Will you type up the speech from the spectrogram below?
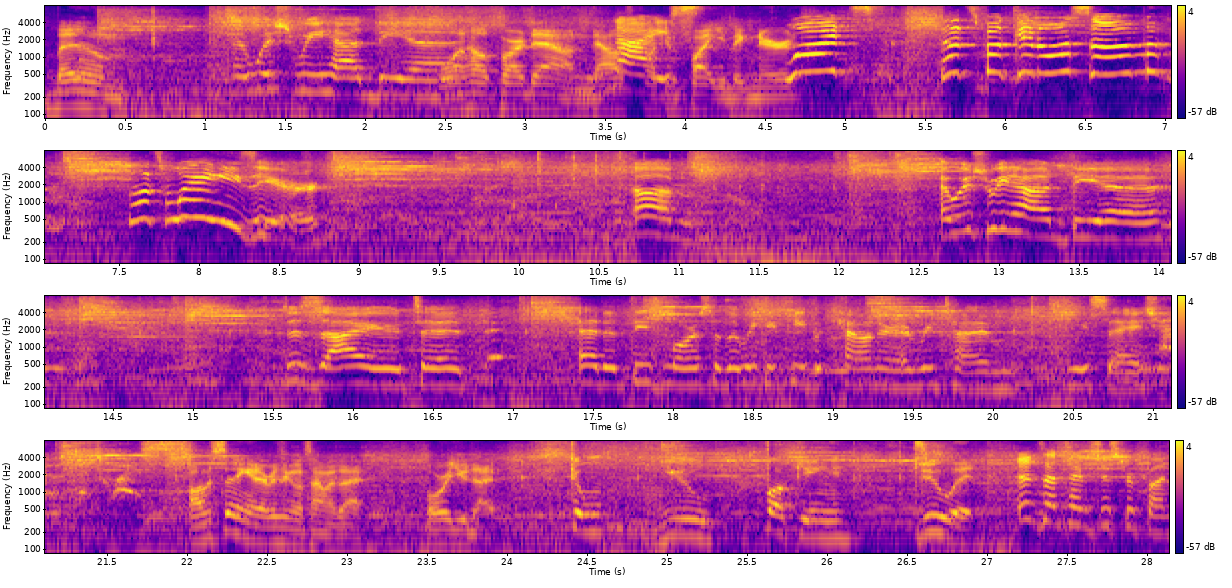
Boom. I wish we had the. Uh, One health bar down. Now let's fucking Nice. fight, you big nerd. What? That's fucking awesome! That's way easier. Um, I wish we had the uh, desire to edit these more so that we could keep a counter every time we say shadows die twice. I'm saying it every single time I die, or you die. Don't you fucking do it, And sometimes just for fun.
